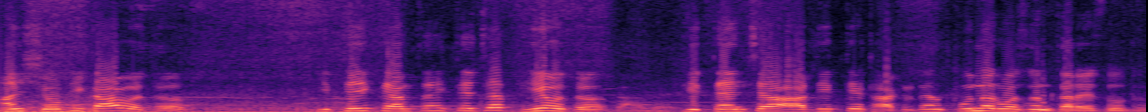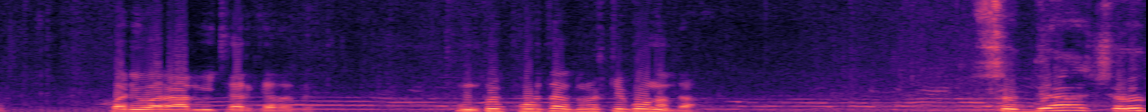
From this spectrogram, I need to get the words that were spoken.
आणि शेवटी काय होतं? की ते त्यांचं एक त्याच्यात हे होतं की त्यांच्या आदित्य ठाकरे त्यांना पुनर्वसन करायचं होतं. परिवारात विचार केला तर. मग तो पुढचा दृष्टिकोन होता. सध्या शरद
